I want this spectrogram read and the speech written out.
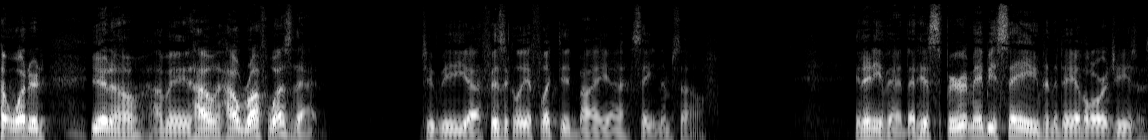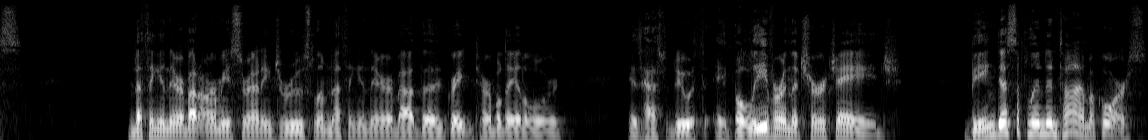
I wondered, you know, I mean, how how rough was that to be uh, physically afflicted by uh, Satan himself? In any event, that his spirit may be saved in the day of the Lord Jesus. Nothing in there about armies surrounding Jerusalem. Nothing in there about the great and terrible day of the Lord. It has to do with a believer in the church age being disciplined in time, of course,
